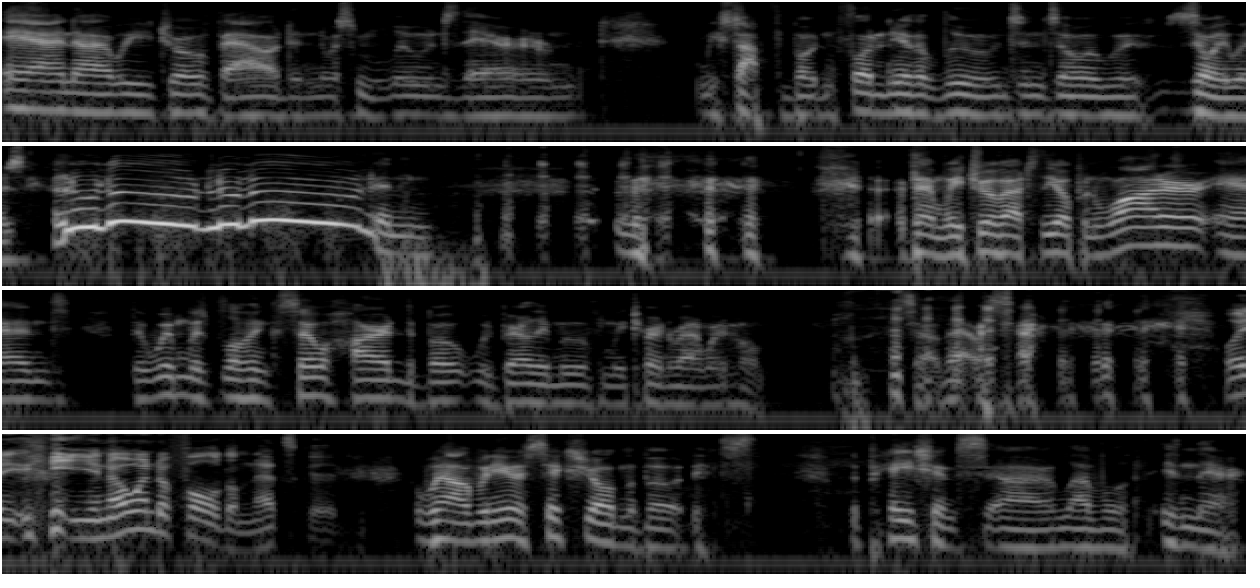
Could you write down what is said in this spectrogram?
And uh, we drove out, and there was some loons there, and we stopped the boat and floated near the loons. And Zoe was Zoe was hello loon, loon, and then we drove out to the open water, and the wind was blowing so hard the boat would barely move, and we turned around and went home. So that was our Well, you, you know when to fold them. That's good. well. When you have a six-year-old in the boat, it's the patience uh, level isn't there.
